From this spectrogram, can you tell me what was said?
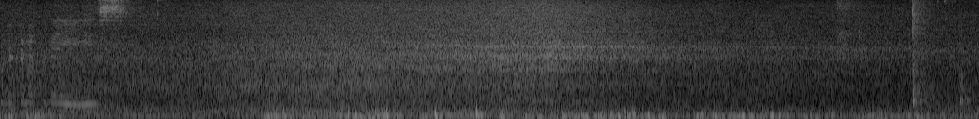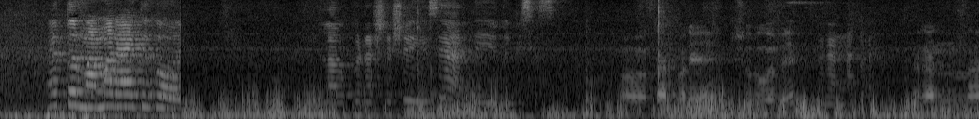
ওটা কেনা করে ইস। হ্যাঁ, তোর মামার আইতে কই লাউ কাটা শেষ হয়ে গেছে আর এই দুই পিস আছে। ও, তারপরে শুরু হবে? রান্না করা। রান্না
